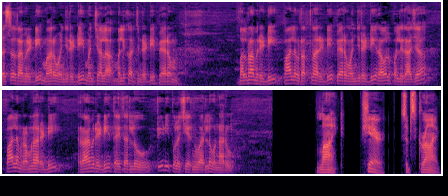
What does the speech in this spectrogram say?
దశరథ రామిరెడ్డి మారం అంజిరెడ్డి మంచాల మల్లికార్జున రెడ్డి పేరం బలరామిరెడ్డి పాలెం రత్నారెడ్డి పేరం అంజిరెడ్డి రావులపల్లి రాజా పాలెం రమణారెడ్డి రామిరెడ్డి తదితరులు టీడీపీలో చేరిన వారిలో ఉన్నారు. Like share subscribe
